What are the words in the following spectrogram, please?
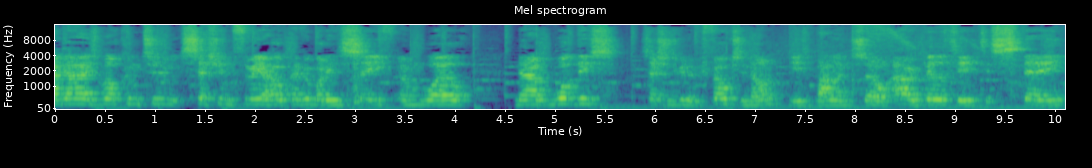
Hi guys, welcome to session three. I hope everybody's safe and well. Now, what this session is going to be focusing on is balance. So, our ability to stay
